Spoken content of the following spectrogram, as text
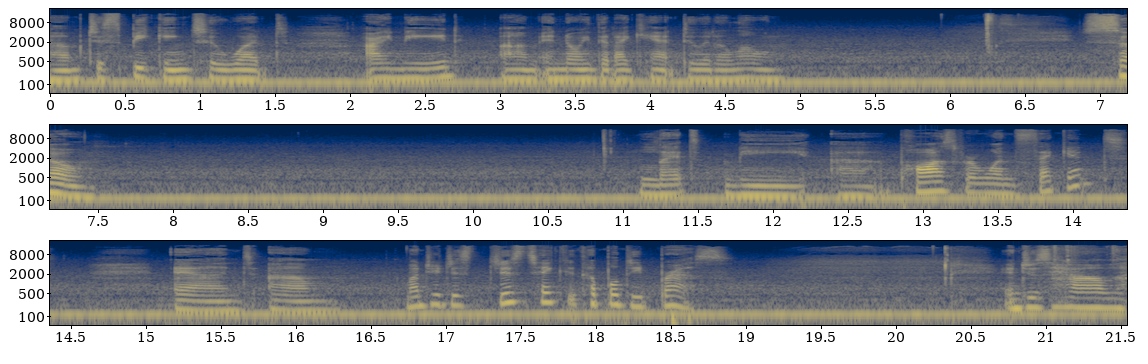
um, to speaking to what I need um, and knowing that I can't do it alone. So, let me uh, pause for one second and um, why don't you just just take a couple deep breaths and just have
